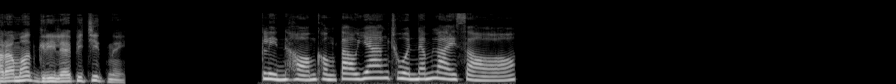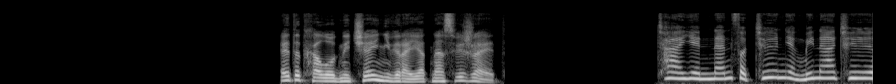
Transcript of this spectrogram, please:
Аромат гриля аппетитный. กลิ่นหอมของเตาย่างชวนน้ำลายสอ Этот холодный чай невероятно освежает. ชาเย็นนั้นสดชื่นอย่างไม่น่าเชื่อ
